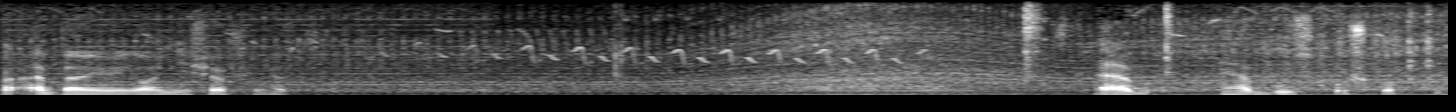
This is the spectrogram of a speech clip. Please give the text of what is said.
Na, ebben még annyi se fért. El, elbuzgoskodtuk.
